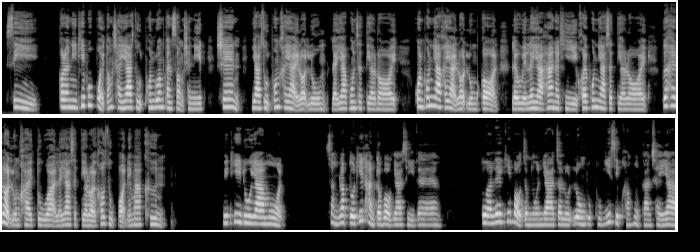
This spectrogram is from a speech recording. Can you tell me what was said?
4. กรณีที่ผู้ป่วยต้องใช้ยาสูดพ่นร่วมกัน 2 ชนิด เช่น ยาสูดพ่นขยายหลอดลม และยาพ่นสเตียรอยควรพ่นยาขยายหลอดลมก่อน แล้วเว้นระยะ 5 นาที ค่อยพ่นยาสเตียรอย เพื่อให้หลอดลมคลายตัว และยาสเตียรอยเข้าสู่ปอดได้มากขึ้น วิธีดูยาหมดสำหรับตัวที่ฐานกระบอกยาสีแดง ตัวเลขที่บอกจำนวนยาจะลดลงทุกๆ 20 ครั้งของการใช้ยา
